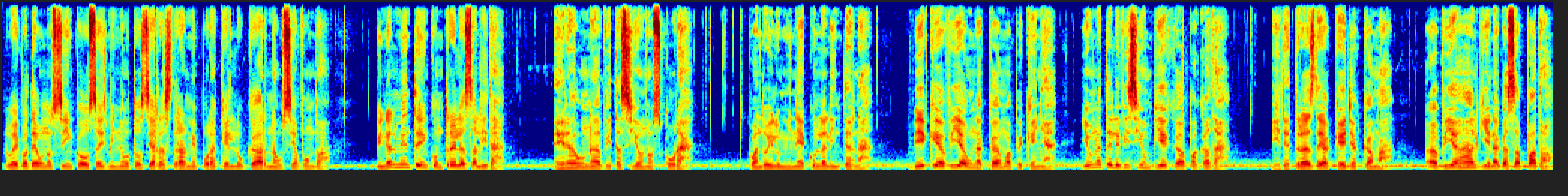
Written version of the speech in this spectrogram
luego de unos cinco o seis minutos de arrastrarme por aquel lugar nauseabundo, finalmente encontré la salida. Era una habitación oscura. Cuando iluminé con la linterna, vi que había una cama pequeña y una televisión vieja apagada, y detrás de aquella cama había alguien agazapado.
